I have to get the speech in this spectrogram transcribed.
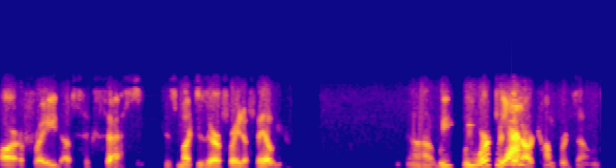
are afraid of success as much as they're afraid of failure. Uh, we we work within Yeah. our comfort zones,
